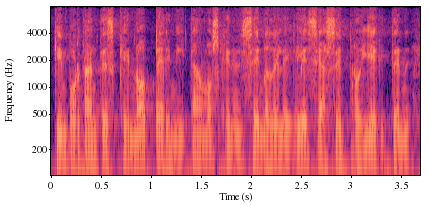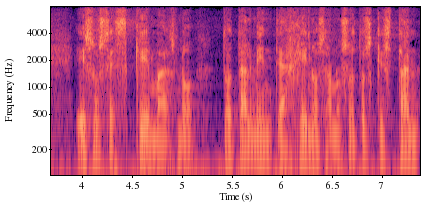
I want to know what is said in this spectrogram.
Qué importante es que no permitamos que en el seno de la Iglesia se proyecten esos esquemas ¿no? totalmente ajenos a nosotros que están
